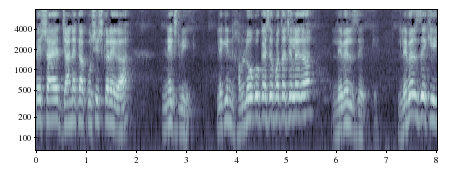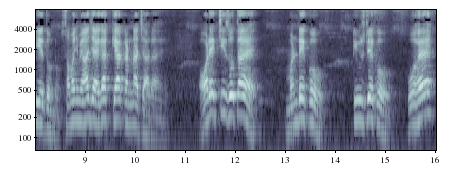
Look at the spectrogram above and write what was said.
पे शायद जाने का कोशिश करेगा नेक्स्ट वीक लेकिन हम लोगों को कैसे पता चलेगा? लेवल्स देख के। लेवल्स देखिए ये दोनों। समझ में आ जाएगा क्या करना चाह रहा है। और एक चीज़ होता है मंडे को ट्यूसडे को, वो है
